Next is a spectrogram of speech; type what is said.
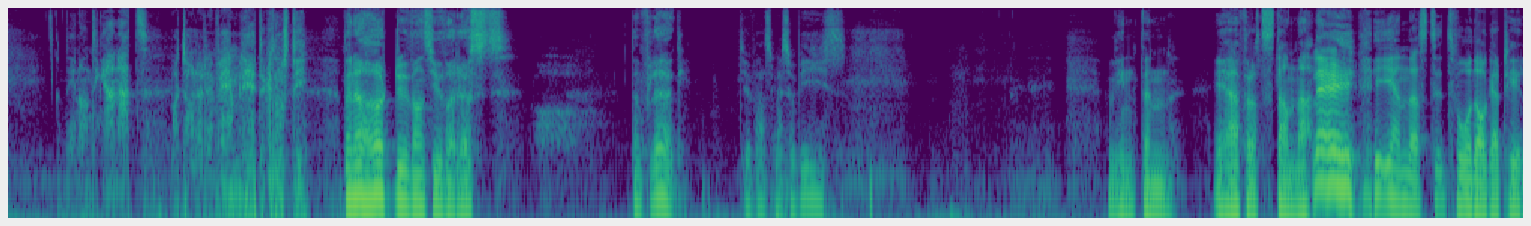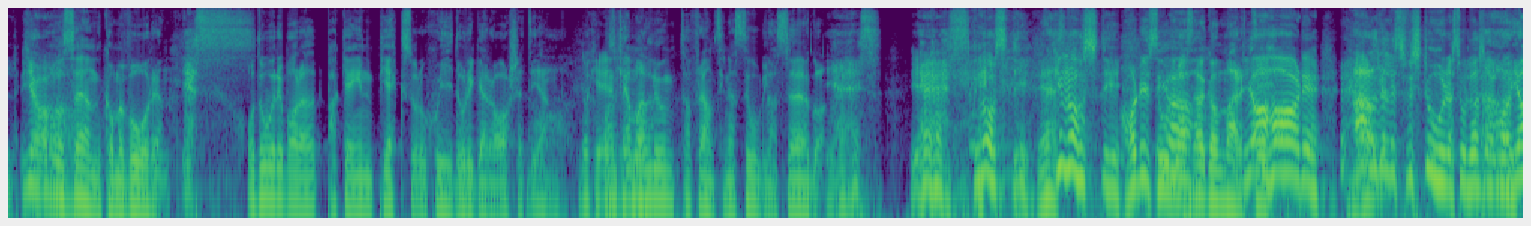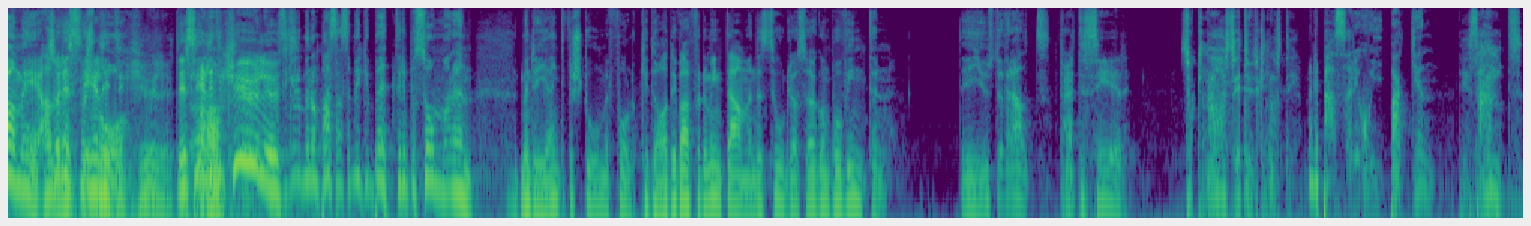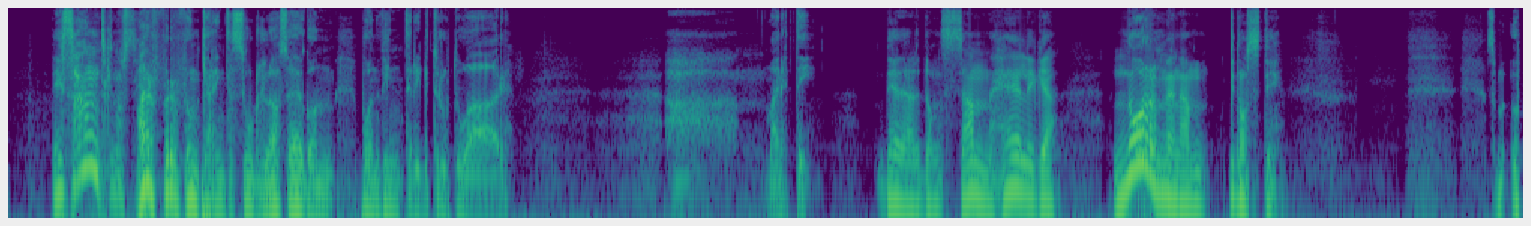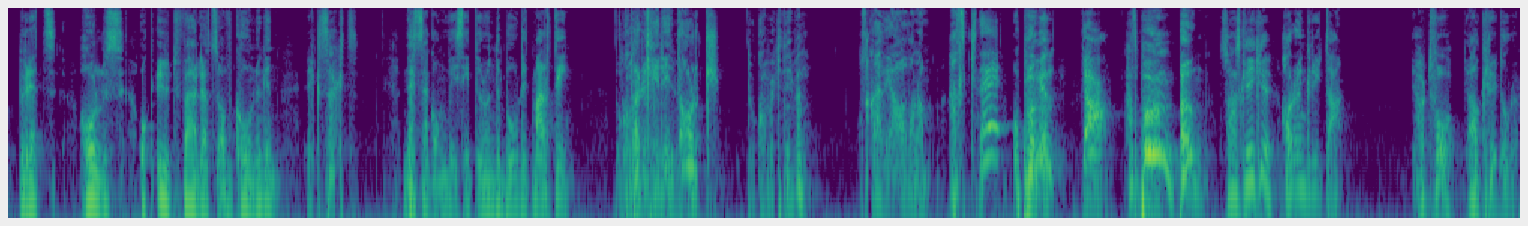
Det är någonting annat. Vad talar den för hemligheter, Gnosti? Men jag har hört duvans ljuva röst. Den flög. Duvan som är så vis. Vintern är här för att stanna. Nej! I endast två dagar till. Ja! Och sen kommer våren. Yes! Och då är det bara att packa in pjäxor och skidor i garaget igen. Jag Och så kan man lugnt ta fram sina solglasögon. Yes! Yes! Gnosti! Yes. Gnosti! Har du solglasögon Marti? Jag har det! Alldeles för stora solglasögon. Ja, jag med! så det Alldeles för ser små. lite kul ut. Det ser Ja. lite kul ut! Skulle men de passa så mycket bättre på sommaren. Men det jag inte förstår med folk idag, det är varför de inte använder solglasögon på vintern. Det är ljust överallt. För att det ser så knasigt ut, Gnosti. Men det passar i skidbacken. Det är sant. Det är sant, Gnosti. Varför funkar inte solglasögon på en vintrig trottoar? Marti. Det är de samhälleliga normerna, Gnosti. Som upprätthålls och utfärdats av konungen. Exakt. Nästa gång vi sitter under bordet Marti, då tar du din dolk. Då kommer kniven. Och så skär vi av honom hans knä. Och pungen! Ja, Hans pung! pung. Så han skriker. Har du en gryta? Jag har två. Jag har kryddor.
